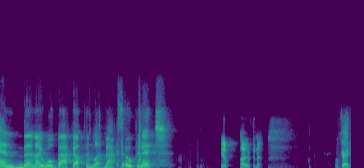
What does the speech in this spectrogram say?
And then I will back up and let Max open it. Yep, I open it. Okay.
